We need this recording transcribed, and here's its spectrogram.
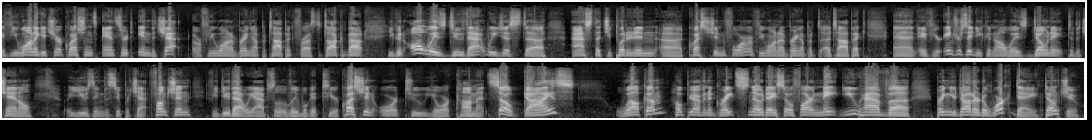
if you want to get your questions answered in the chat, or if you want to bring up a topic for us to talk about, you can always do that. We just uh, ask that you put it in uh, question form if you want to bring up a, a, topic. And if you're interested, you can always donate to the channel using the super chat function. If you do that, we absolutely will get to your question or to your comment. So, guys. Welcome. Hope you're having a great snow day so far. Nate, you have uh, bring your daughter to work day, don't you?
